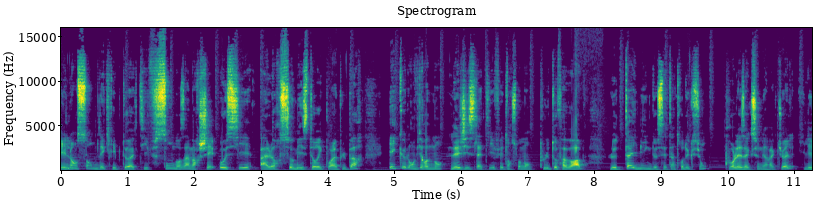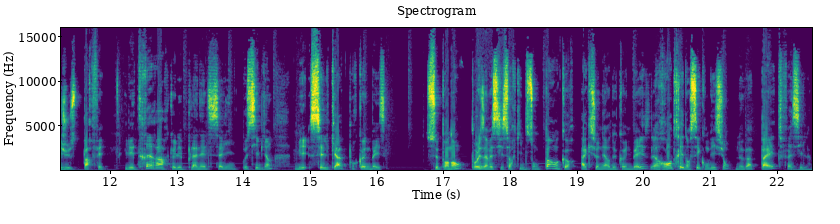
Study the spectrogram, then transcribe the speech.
et l'ensemble des cryptoactifs sont dans un marché haussier à leur sommet historique pour la plupart, et que l'environnement législatif est en ce moment plutôt favorable, le timing de cette introduction pour les actionnaires actuels, il est juste parfait. Il est très rare que les planètes s'alignent aussi bien, mais c'est le cas pour Coinbase. Cependant, pour les investisseurs qui ne sont pas encore actionnaires de Coinbase, rentrer dans ces conditions ne va pas être facile.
